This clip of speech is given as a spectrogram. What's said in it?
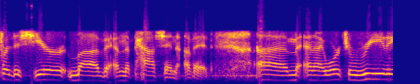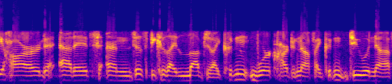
for the sheer love and the passion of it. Um, and I worked really hard at it, and just because I loved it, I couldn't work hard enough. I couldn't do enough.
